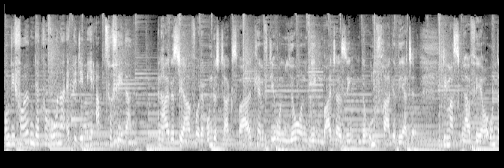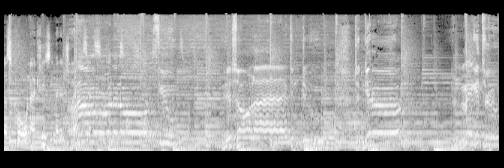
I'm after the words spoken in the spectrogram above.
um die Folgen der Corona-Epidemie abzufedern. Ein halbes Jahr vor der Bundestagswahl kämpft die Union gegen weiter sinkende Umfragewerte. Die Maskenaffäre und das Corona-Krisenmanagement setzen It's all I can do to get up and make it through.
